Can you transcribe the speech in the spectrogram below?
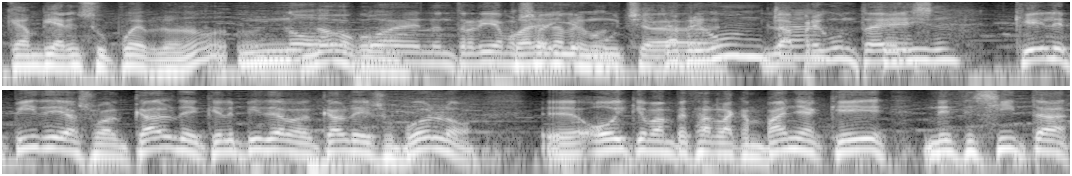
cambiar en su pueblo, ¿no? No, bueno, entraríamos ahí en mucha. La pregunta, la pregunta es ¿qué le pide a su alcalde? ¿Qué le pide al alcalde de su pueblo? Eh, hoy que va a empezar la campaña, ¿qué necesita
